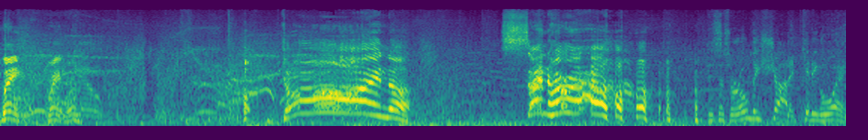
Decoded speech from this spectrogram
Wait, wait, what? Oh, gone! Send her out! This is our only shot at getting away.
